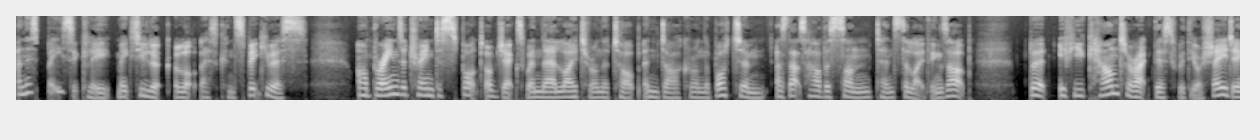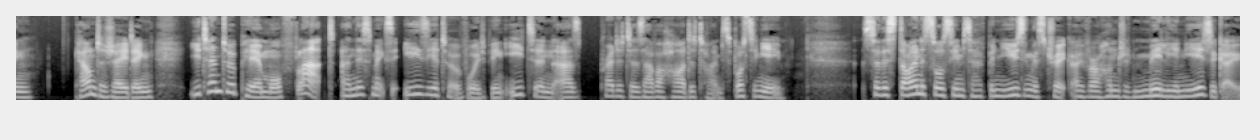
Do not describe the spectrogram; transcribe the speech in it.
And this basically makes you look a lot less conspicuous. Our brains are trained to spot objects when they're lighter on the top and darker on the bottom, as that's how the sun tends to light things up. But if you counteract this with your shading, counter shading, you tend to appear more flat, and this makes it easier to avoid being eaten as predators have a harder time spotting you. So, this dinosaur seems to have been using this trick over 100 million years ago,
